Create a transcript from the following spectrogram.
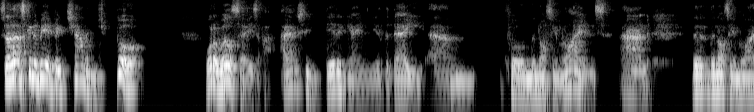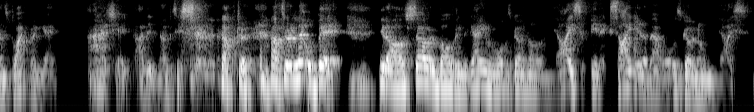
So that's going to be a big challenge. But what i will say is i actually did a game the other day um, for the nottingham lions and the, the nottingham lions blackburn game actually I didn't notice after after a little bit. You know, I was so involved in the game and what was going on on the ice, and being excited about what was going on on the ice.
